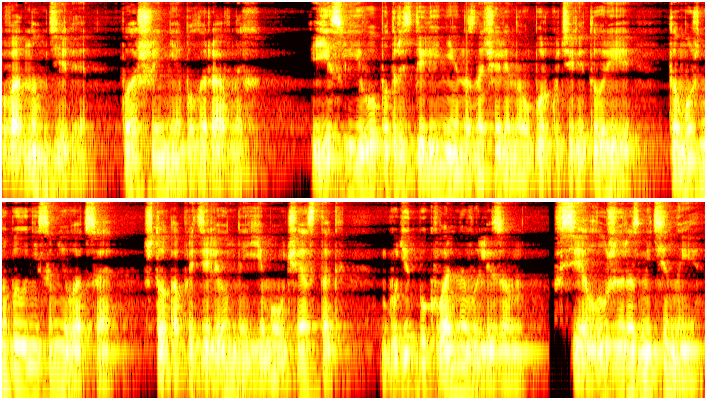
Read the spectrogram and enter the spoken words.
в одном деле Паше не было равных. Если его подразделение назначали на уборку территории, то можно было не сомневаться, что определенный ему участок будет буквально вылизан. Все лужи разметены,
